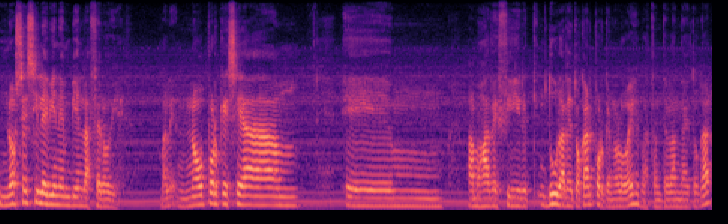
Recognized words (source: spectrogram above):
No sé si le vienen bien la 0.10, ¿vale? No porque sea, eh, vamos a decir, dura de tocar, porque no lo es, bastante blanda de tocar,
